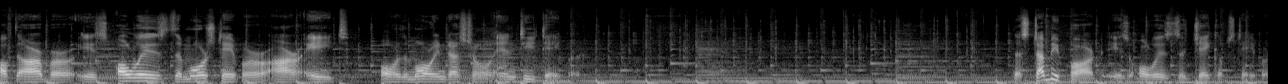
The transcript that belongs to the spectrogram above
of the arbor is always the Morse taper R8 or the more industrial NT taper. The stubby part is always the Jacobs taper.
